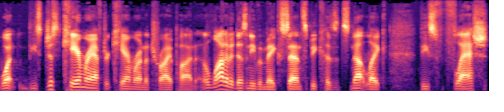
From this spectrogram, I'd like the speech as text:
what these just camera after camera on a tripod, and a lot of it doesn't even make sense because it's not like these flash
